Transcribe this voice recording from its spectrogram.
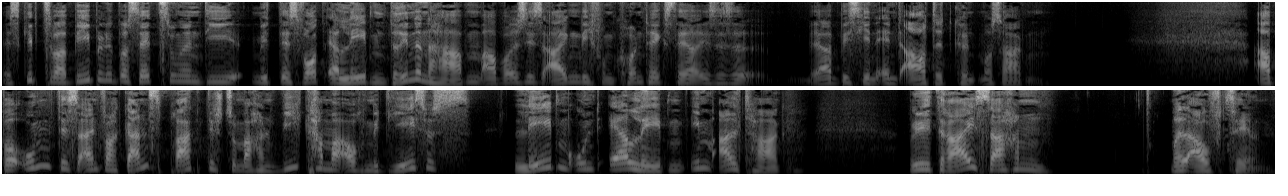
Es gibt zwar Bibelübersetzungen, die mit das Wort erleben drinnen haben, aber es ist eigentlich vom Kontext her ist es ja, ein bisschen entartet, könnte man sagen. Aber um das einfach ganz praktisch zu machen, wie kann man auch mit Jesus leben und erleben im Alltag, will ich drei Sachen mal aufzählen.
